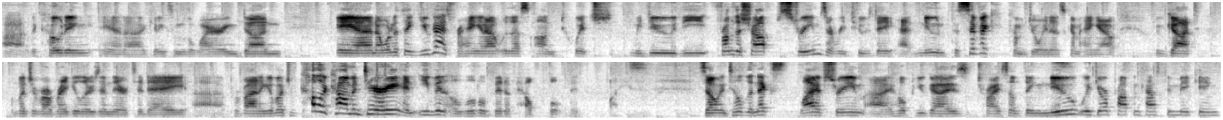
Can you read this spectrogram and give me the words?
uh, the coding and uh, getting some of the wiring done. And I want to thank you guys for hanging out with us on Twitch. We do the From the Shop streams every Tuesday at noon Pacific. Come join us, come hang out. We've got a bunch of our regulars in there today, uh, providing a bunch of color commentary and even a little bit of helpful advice. So until the next live stream, I hope you guys try something new with your prop and costume making,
